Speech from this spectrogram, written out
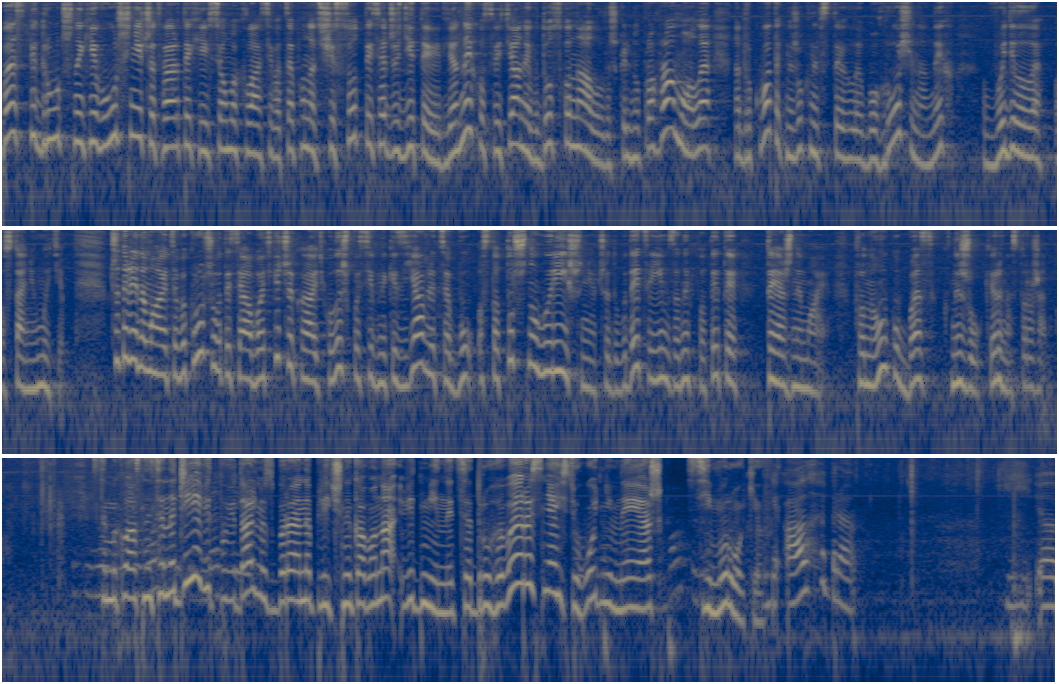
Без підручників учні четвертих і сьомих класів. А це понад 600 тисяч дітей. Для них освітяни вдосконалили шкільну програму, але надрукувати книжок не встигли, бо гроші на них виділили останню миті. Вчителі намагаються викручуватися, а батьки чекають, коли ж посібники з'являться, бо остаточного рішення, чи доведеться їм за них платити, теж немає. Про науку без книжок. Ірина Стороженко. Семикласниця Надія відповідально збирає наплічника. Вона відмінниця 2 вересня, і сьогодні в неї аж 7 років. І алгебра,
